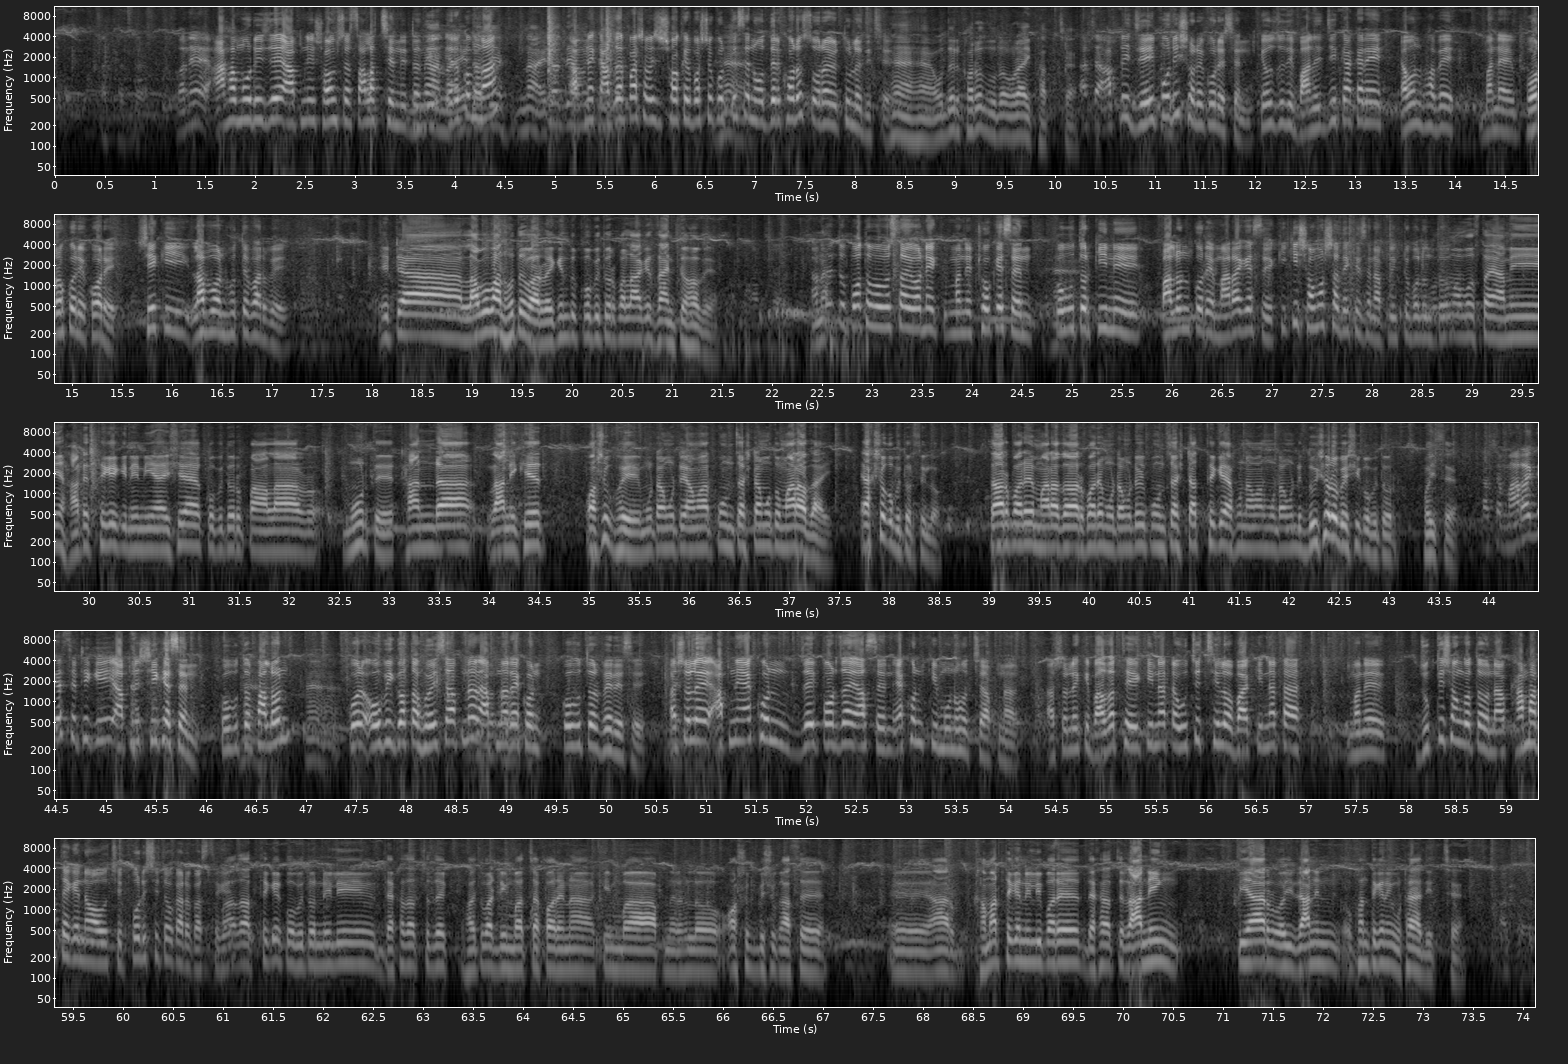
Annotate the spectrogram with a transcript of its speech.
মানে আহামরি যে আপনি সংসার চালাচ্ছেন এটা এরকম না? না এটা আপনি কাজের পাশাপাশি শখের বসে করতেছেন ওদের খরচ ওরা তুলে দিচ্ছে। হ্যাঁ হ্যাঁ ওদের খরচ ওরা- ওরাই খাচ্ছে। আচ্ছা আপনি যেই পরিসরে করেছেন কেউ যদি বাণিজ্যিক আকারে এমন ভাবে মানে বড় করে করে সে কি লাভবান হতে পারবে? এটা লাভবান হতে পারবে কিন্তু কবিতর পালা আগে জানতে হবে। আপনি তো প্রথম অবস্থায় অনেক মানে ঠকেছেন কবুতর কিনে পালন করে মারা গেছে। কি কি সমস্যা দেখেছেন আপনি একটু বলুন তো? প্রথম অবস্থায় আমি হাটের থেকে কিনে নিয়ে এসে কবিতর পালার মুহূর্তে ঠান্ডা রানীক্ষেত অসুখ হয়ে মোটামুটি আমার পঞ্চাশটা মতো মারা যায়। একশো কবিতর ছিল। তারপরে মারা যাওয়ার পরে মোটামুটি ওই পঞ্চাশটার থেকে এখন আমার মোটামুটি দুইশোরও বেশি কবিতর হয়েছে। আচ্ছা মারা গেছে ঠিকই আপনি শিখেছেন কবুতর পালন। হ্যাঁ, অভিজ্ঞতা হয়েছে আপনার আপনার এখন কবুতর বেড়েছে। আসলে আপনি এখন যে পর্যায়ে আছেন এখন কি মনে হচ্ছে আপনার? আসলে কি বাজার থেকে কেনাটা উচিত ছিল বা কেনাটা মানে যুক্তিসঙ্গত না খামার থেকে নেওয়া উচিত পরিচিত কারও কাছ থেকে? বাজার থেকে কবিতর নিলে দেখা যাচ্ছে যে হয়তো বা ডিম বাচ্চা করে না কিংবা আপনার হলো অসুখ বিসুখ আছে আর খামার থেকে নিলে পরে দেখা যাচ্ছে রানিং পেয়ার ওই রানিং ওখান থেকে নিয়ে উঠায় দিচ্ছে।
